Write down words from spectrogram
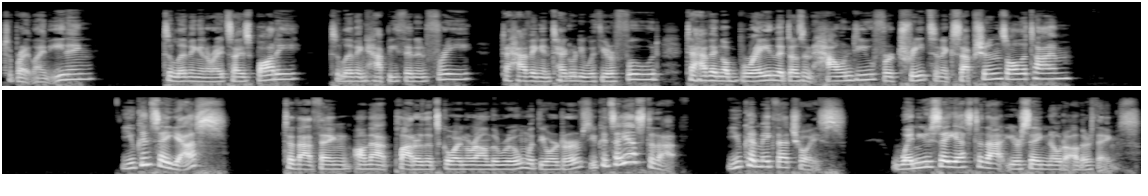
to bright line eating, to living in a right sized body, to living happy, thin, and free, to having integrity with your food, to having a brain that doesn't hound you for treats and exceptions all the time you can say yes to that thing on that platter that's going around the room with the hors d'oeuvres. You can say yes to that. You can make that choice. When you say yes to that, you're saying no to other things.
